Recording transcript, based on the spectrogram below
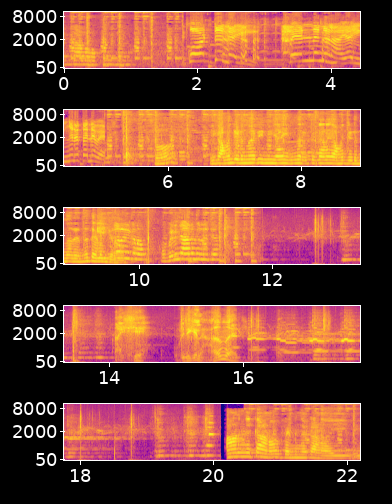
എന്താണ് ഉറപ്പെന്താണ് പെണ്ണുങ്ങളായ ഇങ്ങനെ തന്നെ വേണം. ഈ കമന്റ് ഇടുന്നവർ ഇനി ഞാൻ ഇന്ന് ഇട്ടിട്ടാണ് കമന്റ് ഇടുന്നത് എന്ന് തെളിയിക്കണം. പിന്നെ അയ്യേ ഒരിക്കലും അതൊന്നായിരിക്കും ആണുങ്ങൾക്കാണോ പെണ്ണുങ്ങൾക്കാണോ ഈ ഈ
